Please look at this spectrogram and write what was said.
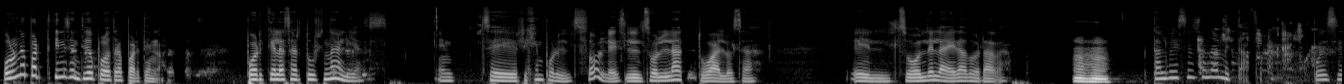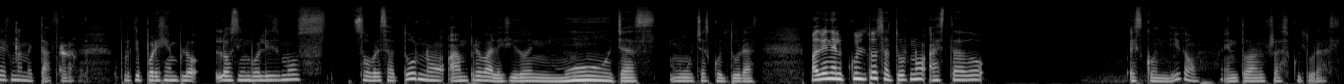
por una parte tiene sentido, por otra parte no. Porque las Saturnalias se rigen por el sol, es el sol actual, o sea, el sol de la era dorada. Tal vez es una metáfora, puede ser una metáfora, porque por ejemplo, los simbolismos sobre Saturno han prevalecido en muchas, muchas culturas. Más bien el culto a Saturno ha estado escondido en todas nuestras culturas.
